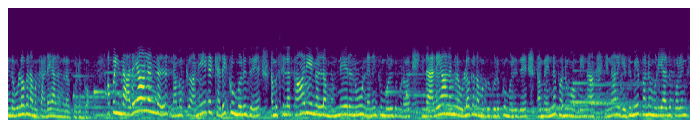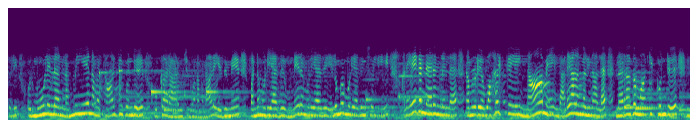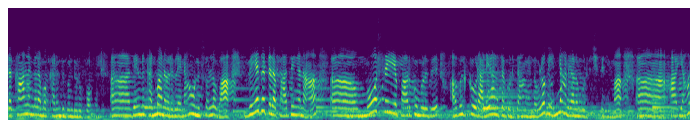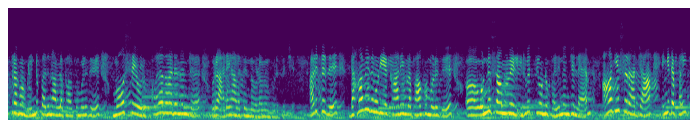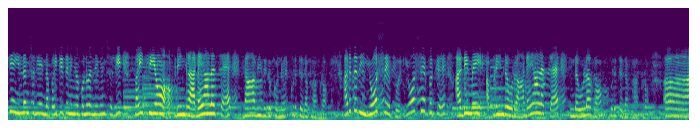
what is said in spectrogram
இந்த உலகம் நமக்கு அடையாளங்களை கொடுக்கும். அப்போ இந்த அடையாளங்கள் நமக்கு அநேக கிடைக்கும் பொழுது நம்ம சில காரியங்களில் முன்னேறணும்னு நினைக்கும் பொழுது கூட இந்த அடையாளங்களை உலகம் நமக்கு கொடுக்கும் பொழுது நம்ம என்ன பண்ணுவோம் அப்படின்னா என்னால் எதுவுமே பண்ண முடியாது போலன்னு சொல்லி ஒரு மூலையில் நம்மையே நம்ம தாழ்த்தி கொண்டு உட்கார ஆரம்பிச்சிருவோம். நம்மளால் எதுவுமே பண்ண முடியாது முன்னேற முடியாது எழும்ப முடியாதுன்னு சொல்லி அநேக நேரங்களில் நம்மளுடைய வாழ்க்கையை நாமே இந்த அடையாளங்களினால நரகமாக்கி கொண்டு இந்த காலங்களை நம்ம கடந்து கொண்டு இருப்போம் தேவன தேவனுக்கு அன்பானவர்களே நான் ஒன்று சொல்லவா? வேதத்தில் பார்த்தீங்கன்னா மோசையை பார்க்கும் பொழுது அவருக்கு ஒரு அடையாளத்தை கொடுத்தாங்க. இந்த உலகம் என்ன அடையாளம் கொடுத்துச்சு தெரியுமா? ஆஹ் யாத்ராகம் ரெண்டு பதினாலில் பார்க்கும் பொழுது மோசை ஒரு கொலகாரன்ன்ற ஒரு அடையாளத்தை இந்த உலகம் கொடுத்துச்சு. அடுத்தது தாவீதனுடைய காரியங்களை பார்க்கும் பொழுது ஒன்று சாமுவேல் இருபத்தி ஒன்று பதினஞ்சில் ஆகேச ராஜா எங்கிட்ட பைத்தியம் இல்லைன்னு சொல்லி இந்த பைத்தியத்தை நீங்கள் கொண்டு வந்தீங்கன்னு சொல்லி பைத்தியம் அப்படின்ற அடையாளத்தை தாவீதுக்கு கொண்டு கொடுத்ததை பார்க்குறோம். அடுத்தது யோசேப்பு. யோசேப்புக்கு அடிமை அப்படின்ற ஒரு அடையாளத்தை இந்த உலகம் கொடுத்ததை பார்க்குறோம்.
